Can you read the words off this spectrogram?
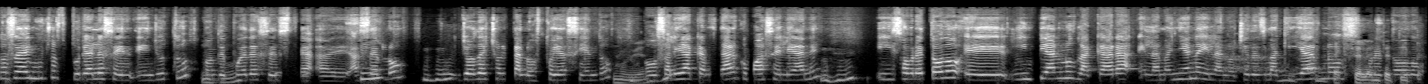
No sé, hay muchos tutoriales en, YouTube donde puedes este, hacerlo. Yo de hecho ahorita lo estoy haciendo. O salir a caminar como hace Leane. Y sobre todo eh, limpiarnos la cara en la mañana y en la noche, desmaquillarnos. Excelente sobre todo.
